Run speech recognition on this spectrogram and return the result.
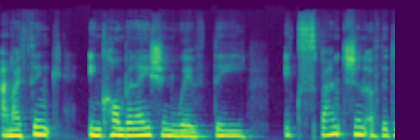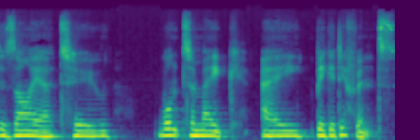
and I think in combination with the expansion of the desire to want to make a bigger difference.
